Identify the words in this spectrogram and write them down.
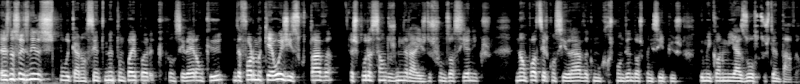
As Nações Unidas publicaram recentemente um paper que consideram que, da forma que é hoje executada, a exploração dos minerais dos fundos oceânicos não pode ser considerada como correspondendo aos princípios de uma economia azul sustentável.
